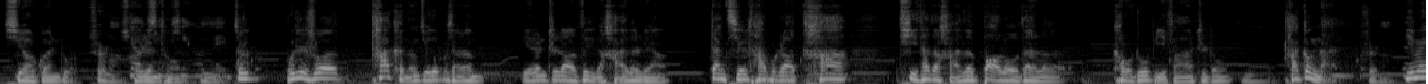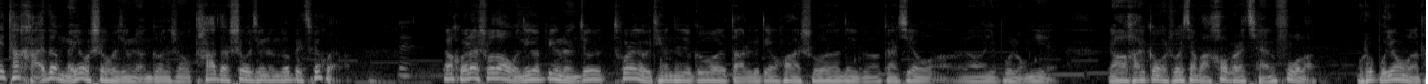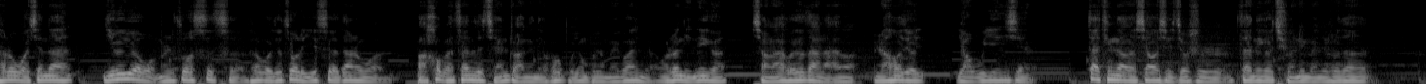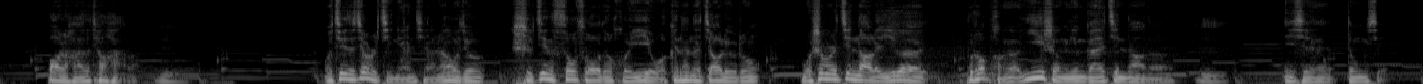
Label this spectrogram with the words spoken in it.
需要关注，是的，需要倾和认同嗯就是不是说他可能觉得不想让别人知道自己的孩子这样，但其实他不知道他替他的孩子暴露在了口诛笔伐之中，嗯他更难，是的，因为他孩子没有社会型人格的时候，他的社会型人格被摧毁了。对。然后回来说到我那个病人，就突然有一天他就给我打了个电话，说那个感谢我，然后也不容易，然后还跟我说想把后边的钱付了。我说不用了，他说我现在一个月我们是做四次，他说我就做了一次，但是我把后边三次钱转给你。我说不用不用，没关系的。我说你那个想来回头再来嘛，然后就杳无音信。再听到的消息就是在那个群里面就说他抱着孩子跳海了。嗯我记得就是几年前，然后我就使劲搜索我的回忆，我跟他的交流中，我是不是尽到了一个不说朋友，医生应该尽到的嗯一些东西，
